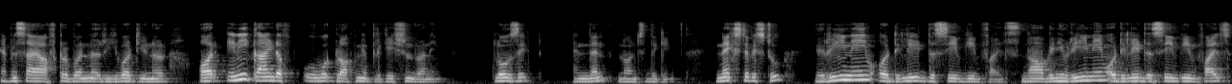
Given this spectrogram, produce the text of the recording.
MSI Afterburner, RivaTuner or any kind of overclocking application running, close it and then launch the game. Next step is to rename or delete the save game files. Now, when you rename or delete the save game files,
